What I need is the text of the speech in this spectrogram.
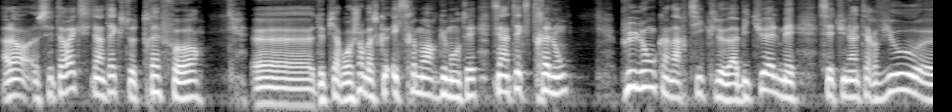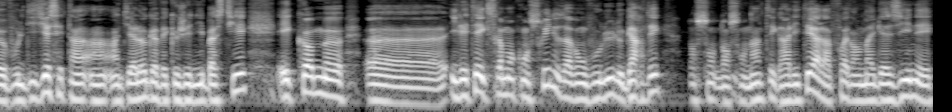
Alors, c'est vrai que c'est un texte très fort euh, de Pierre Brochant parce que extrêmement argumenté. C'est un texte très long plus long qu'un article habituel, mais c'est une interview, euh, vous le disiez, c'est un, dialogue avec Eugénie Bastier. Et comme euh, euh, il était extrêmement construit, nous avons voulu le garder dans son, intégralité, à la fois dans le magazine et,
